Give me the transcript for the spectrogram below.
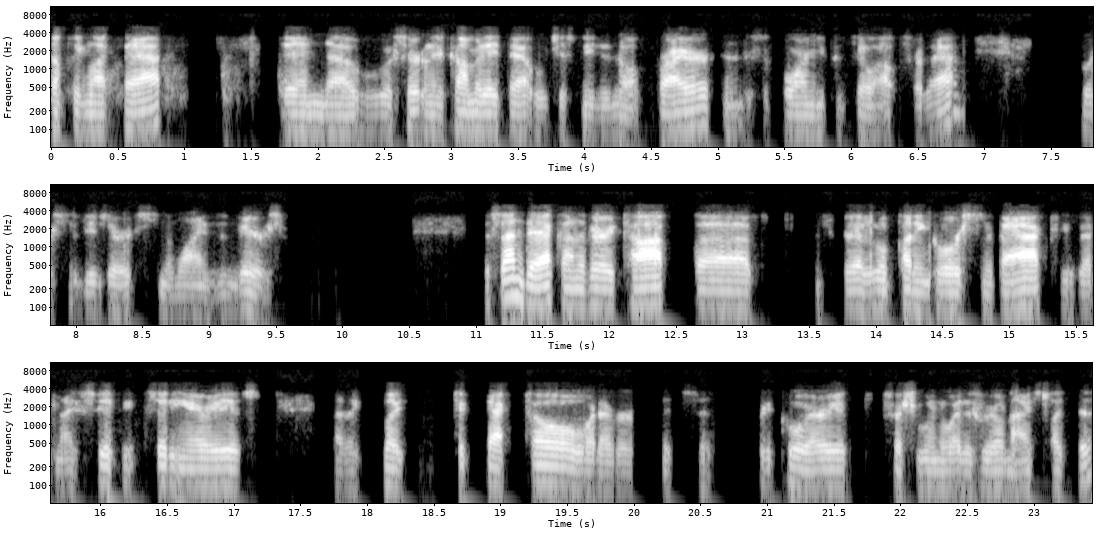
something like that, then uh, we'll certainly accommodate that. We just need to know prior, and there's a form you can fill out for that. Of course, the desserts and the wines and beers. The sun deck on the very top, uh, got a little putting course in the back. You've got nice sitting, sitting areas. I think like tic-tac-toe, whatever. It's a pretty cool area, especially when the weather's real nice like this.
